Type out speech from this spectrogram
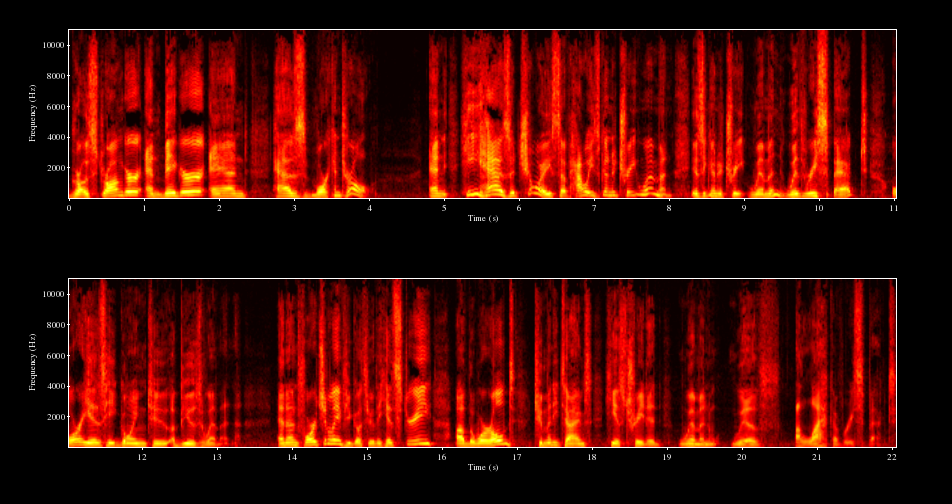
grows stronger and bigger and has more control. And he has a choice of how he's going to treat women. Is he going to treat women with respect or is he going to abuse women? And unfortunately, if you go through the history of the world, too many times he has treated women with a lack of respect.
